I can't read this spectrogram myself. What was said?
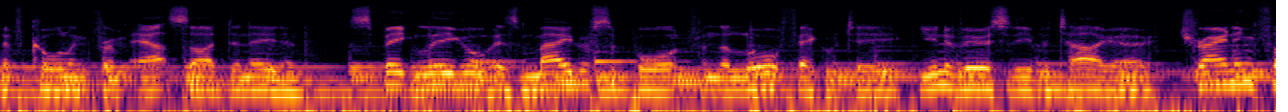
if calling from outside Dunedin. Speak Legal is made with support from the Law Faculty, University of Otago, training for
